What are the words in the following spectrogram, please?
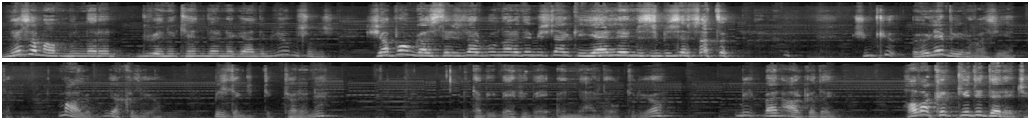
Ne zaman bunların güveni kendilerine geldi biliyor musunuz? Japon gazeteciler bunlara demişler ki yerlerinizi bize satın. Çünkü öyle bir vaziyette. Malum yakılıyor. Biz de gittik törene. Tabii Vehbi Bey önlerde oturuyor. Ben arkadayım. Hava 47 derece.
